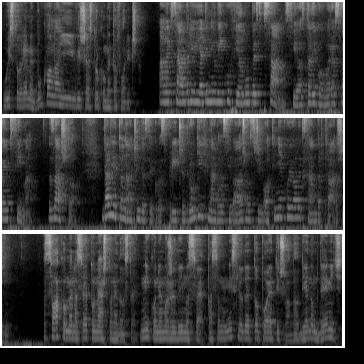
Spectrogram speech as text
u isto vreme bukvalna i višestruko metaforična. Aleksandar je jedini lik u filmu bez psa, svi ostali govore o svojim psima. Zašto? Da li je to način da se kroz priče drugih naglasi važnost životinje koju Aleksandar traži? Svakome na svetu nešto nedostaje. Niko ne može da ima sve, pa sam mislio da je to poetično, da odjednom Denić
